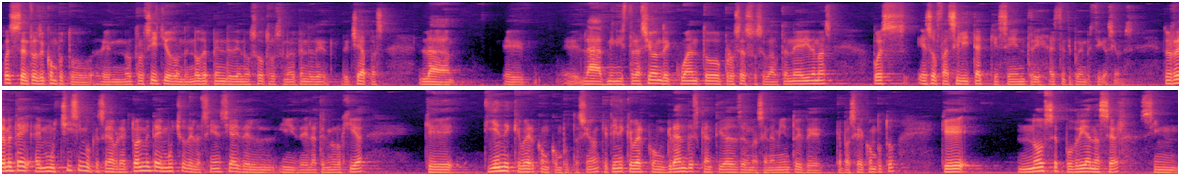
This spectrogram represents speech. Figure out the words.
pues, centros de cómputo en otro sitio donde no depende de nosotros, no depende de, Chiapas, la, eh, la administración de cuánto proceso se va a obtener y demás, pues eso facilita que se entre a este tipo de investigaciones. Entonces realmente hay, muchísimo que se abre. Actualmente hay mucho de la ciencia y, de la tecnología que tiene que ver con computación, que tiene que ver con grandes cantidades de almacenamiento y de capacidad de cómputo que no se podrían hacer sin,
